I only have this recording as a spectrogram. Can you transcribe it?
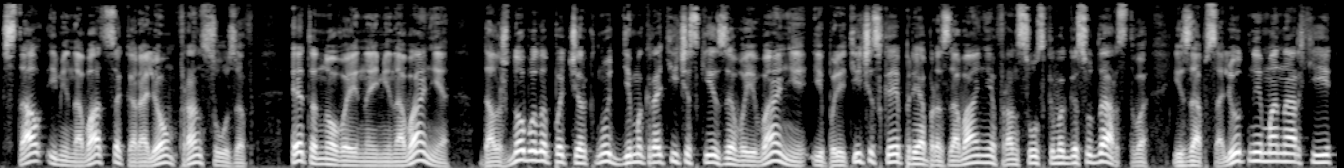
стал именоваться королем французов. Это новое наименование должно было подчеркнуть демократические завоевания и политическое преобразование французского государства из абсолютной монархии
